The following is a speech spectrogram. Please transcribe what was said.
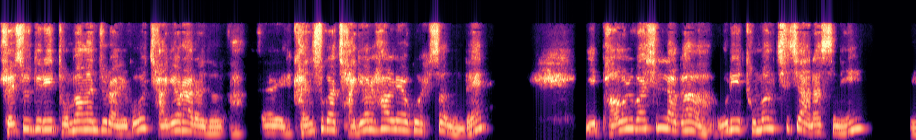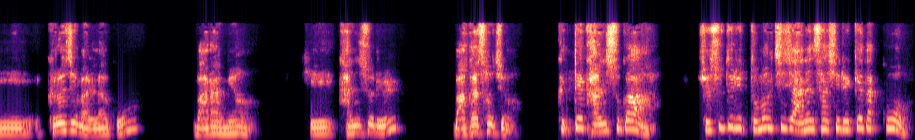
죄수들이 도망한 줄 알고 자결하려 아, 간수가 자결하려고 했었는데 이 바울과 신라가 우리 도망치지 않았으니 이, 그러지 말라고 말하며 간수를 막아서죠. 그때 간수가 죄수들이 도망치지 않은 사실을 깨닫고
